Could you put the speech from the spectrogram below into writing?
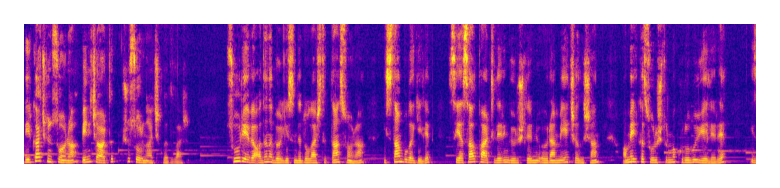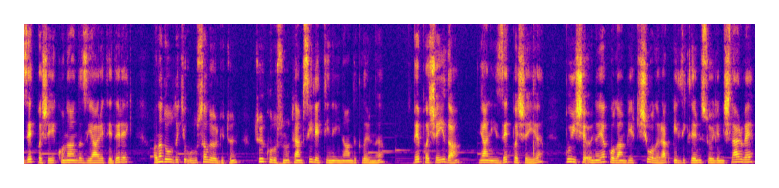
Birkaç gün sonra beni çağırtıp şu sorunu açıkladılar. Suriye ve Adana bölgesinde dolaştıktan sonra İstanbul'a gelip siyasal partilerin görüşlerini öğrenmeye çalışan Amerika Soruşturma Kurulu üyeleri İzzet Paşa'yı konağında ziyaret ederek Anadolu'daki ulusal örgütün Türk ulusunu temsil ettiğine inandıklarını ve Paşa'yı da yani İzzet Paşa'yı bu işe ön ayak olan bir kişi olarak bildiklerini söylemişler ve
